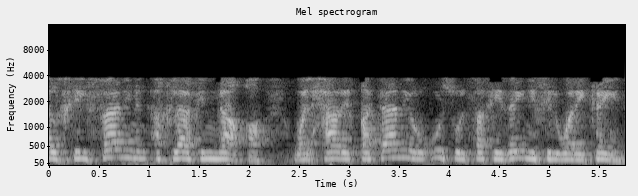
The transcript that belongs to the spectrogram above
الخلفان من أخلاف الناقة والحارقتان رؤوس الفخذين في الوركين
